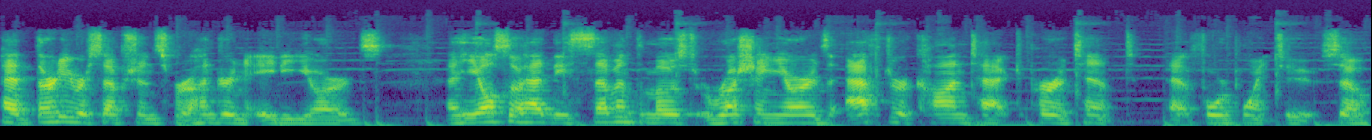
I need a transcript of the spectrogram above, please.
had 30 receptions for 180 yards. Uh, he also had the seventh most rushing yards after contact per attempt at 4.2. So,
